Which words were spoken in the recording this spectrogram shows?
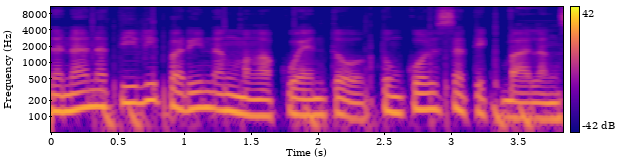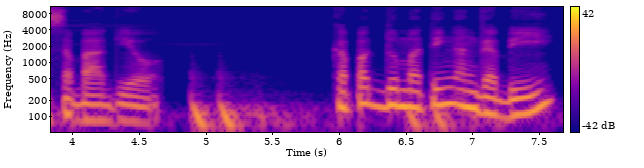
nananatili pa rin ang mga kwento tungkol sa tikbalang sa Baguio. Kapag dumating ang gabi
